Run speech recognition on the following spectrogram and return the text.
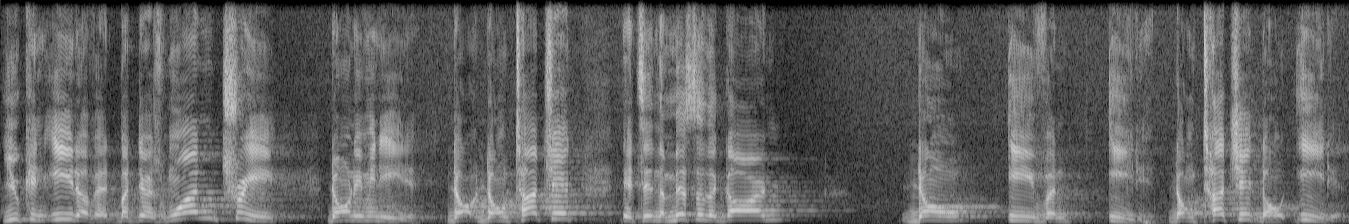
you can eat of it. But there's one tree, don't even eat it. Don't, don't touch it. It's in the midst of the garden. Don't even eat it. Don't touch it, don't eat it.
